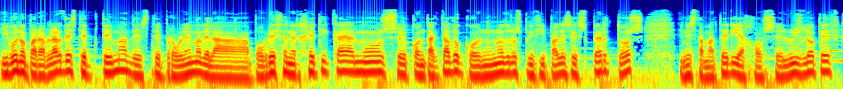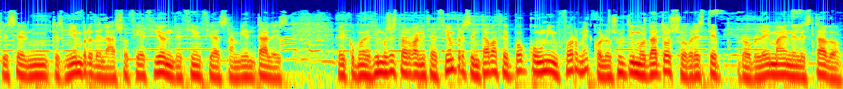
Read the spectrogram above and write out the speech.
Y bueno, para hablar de este tema, de este problema de la pobreza energética, hemos eh, contactado con uno de los principales expertos en esta materia, José Luis López, que es, el, que es miembro de la Asociación de Ciencias Ambientales. Eh, como decimos, esta organización presentaba hace poco un informe con los últimos datos sobre este problema en el Estado.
